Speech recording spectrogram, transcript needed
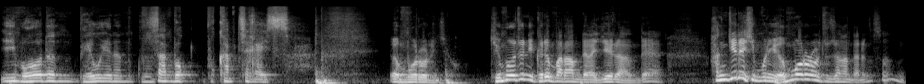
이 모든 배우에는 군산복합체가 있어. 음모론이죠. 김어준이 그런 말 하면 내가 이해를 하는데, 한겨레 신문이 음모론을 주장한다는 것은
